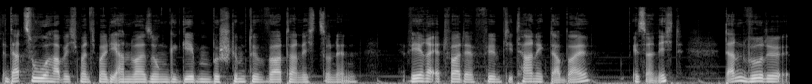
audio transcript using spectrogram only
Dazu habe ich manchmal die Anweisung gegeben, bestimmte Wörter nicht zu nennen. Wäre etwa der Film Titanic dabei, ist er nicht, dann würde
